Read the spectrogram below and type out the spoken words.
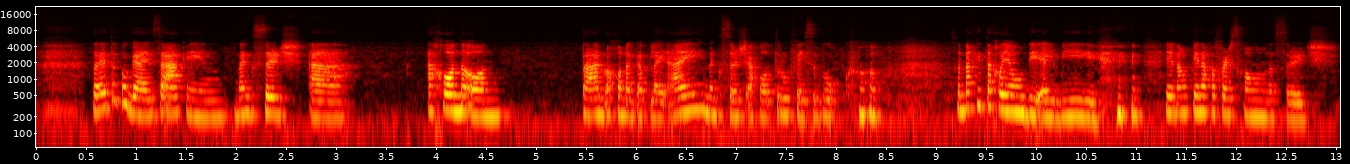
so, ito po guys, sa akin, nag-search uh, ako noon, paano ako nag-apply ay nag-search ako through Facebook. so, nakita ko yung DLB. Yan ang pinaka-first kong na-search.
